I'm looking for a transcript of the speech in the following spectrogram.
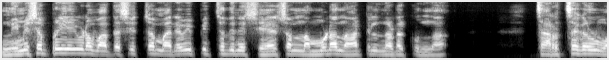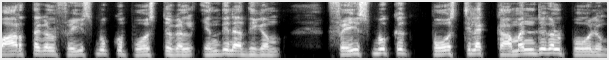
നിമിഷപ്രിയയുടെ വധശിക്ഷ മരവിപ്പിച്ചതിന് ശേഷം നമ്മുടെ നാട്ടിൽ നടക്കുന്ന ചർച്ചകൾ വാർത്തകൾ ഫേസ്ബുക്ക് പോസ്റ്റുകൾ എന്തിനധികം? ഫേസ്ബുക്ക് പോസ്റ്റിലെ കമന്റുകൾ പോലും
